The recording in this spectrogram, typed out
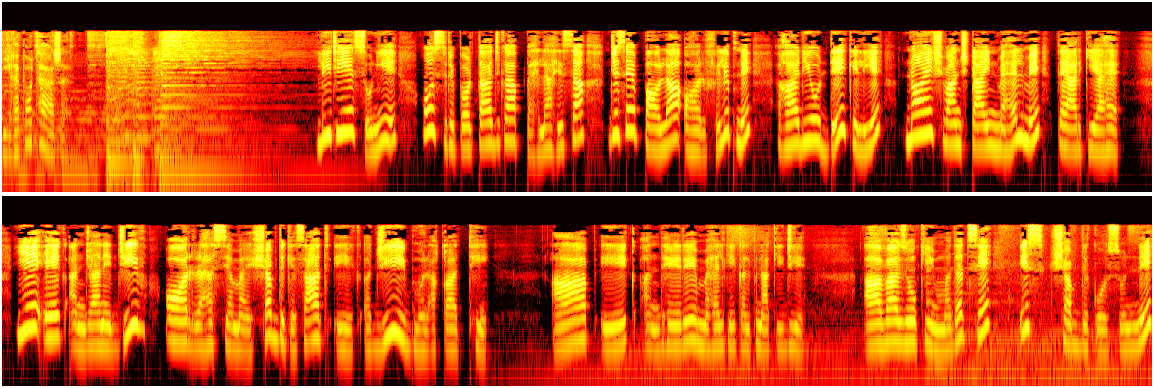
Die Reportage. लीजिए सुनिए उस रिपोर्टाज का पहला हिस्सा जिसे पाउला और फिलिप ने रेडियो डे के लिए नॉय श्वानस्टाइन महल में तैयार किया है। ये एक अनजाने जीव और रहस्यमय शब्द के साथ एक अजीब मुलाकात थी। आप एक अंधेरे महल की कल्पना कीजिए। आवाजों की मदद से इस शब्द को सुनने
